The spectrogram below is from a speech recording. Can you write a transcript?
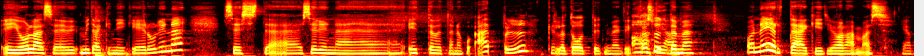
ei ole see midagi nii keeruline, sest äh, selline ettevõte nagu Apple, kelle tooteid me kõik Aa, kasutame, on AirTagid ju olemas Jep.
